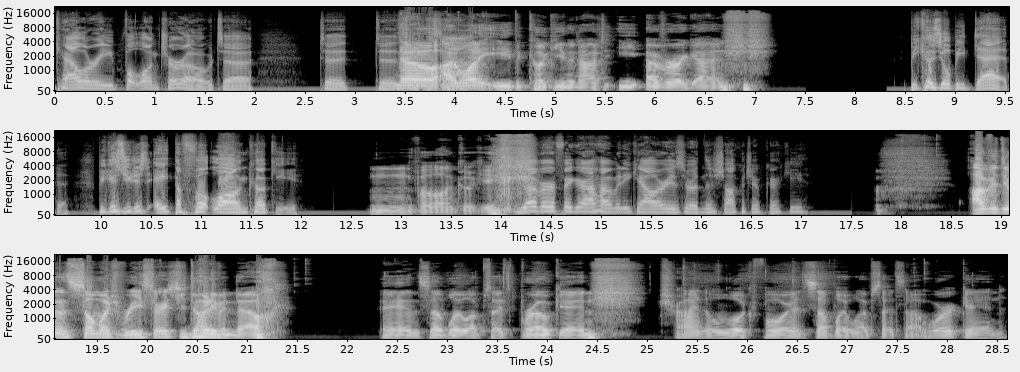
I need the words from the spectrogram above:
calorie footlong churro to to to. No, I want to eat the cookie and then not have to eat ever again. because you'll be dead because you just ate the foot long cookie. Mmm, foot long cookie. You ever figure out how many calories are in this chocolate chip cookie? I've been doing so much research you don't even know. And Subway website's broken. Trying to look for it. Subway website's not working.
